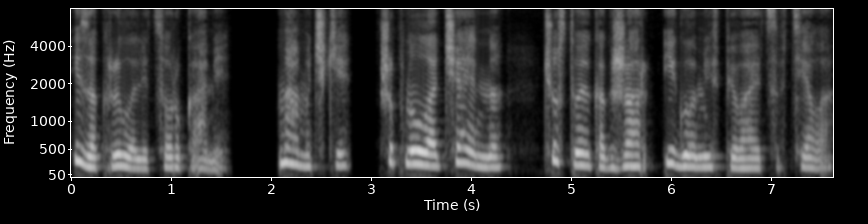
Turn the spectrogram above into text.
и закрыла лицо руками. «Мамочки!» — шепнула отчаянно, чувствуя, как жар иглами впивается в тело.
